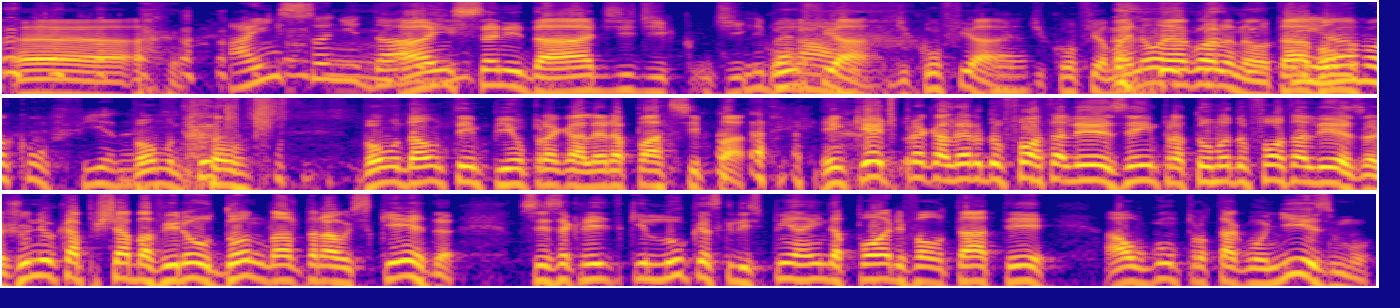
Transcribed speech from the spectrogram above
é, A insanidade. a insanidade de, de Liberal. confiar, de confiar, É. de confiar. Mas não é agora não, tá? Quem Vamos, ama, confia, né? vamos, dar um, vamos dar um tempinho pra galera participar. Enquete pra galera do Fortaleza, hein? Pra turma do Fortaleza. Júnior Capixaba virou o dono da lateral esquerda. Vocês acreditam que Lucas Crispim ainda pode voltar a ter algum protagonismo?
